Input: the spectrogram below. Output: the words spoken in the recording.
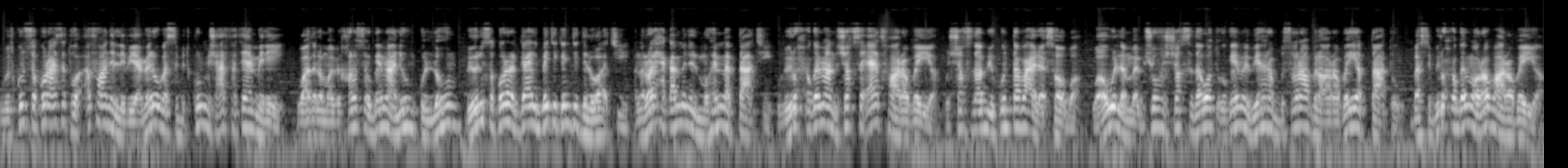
وبتكون ساكورا عايزة توقفه عن اللي بيعمله بس بتكون مش عارفة تعمل إيه. وبعد لما بيخلص اوجامي عليهم كلهم بيقول لساكورا ارجعي لبيتك أنت دلوقتي. أنا رايح أكمل المهمة بتاعتي وبيروح اوجامي عند شخص قاعد في عربية والشخص ده بيكون تبع العصابة. وأول لما بيشوف الشخص دوت اوجامي بيهرب بسرعة بالعربية بتاعته. بس بيروح اوجامي وراه بعربية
